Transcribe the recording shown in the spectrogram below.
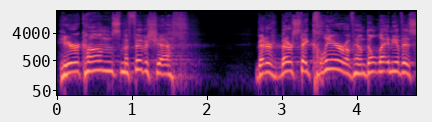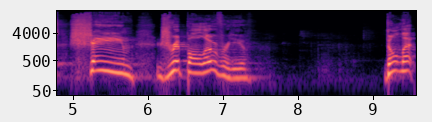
Here comes Mephibosheth. Better, better stay clear of him. Don't let any of his shame drip all over you. Don't let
